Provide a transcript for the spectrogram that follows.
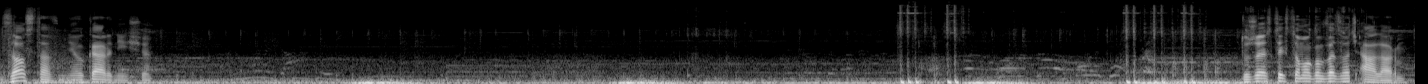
Zostaw mnie, ogarnij się. Dużo jest tych, co mogą wezwać alarm.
